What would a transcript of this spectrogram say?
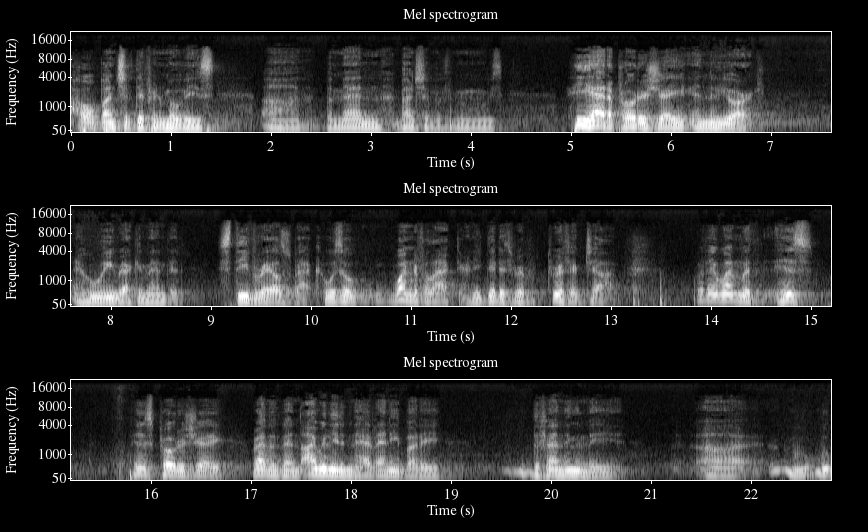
a whole bunch of different movies, uh, The Men, a bunch of movies. He had a protege in New York who he recommended, Steve Railsback, who was a wonderful actor, and he did a terri- terrific job. But they went with his his protege rather than I really didn't have anybody defending me uh, who,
